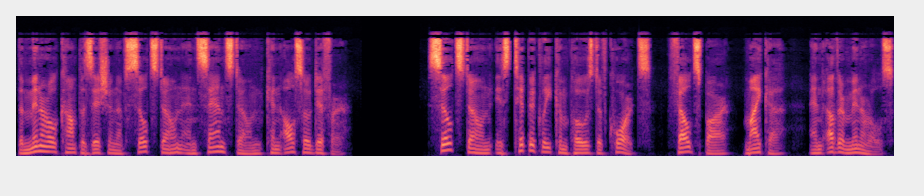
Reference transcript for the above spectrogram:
The mineral composition of siltstone and sandstone can also differ. Siltstone is typically composed of quartz, feldspar, mica, and other minerals,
